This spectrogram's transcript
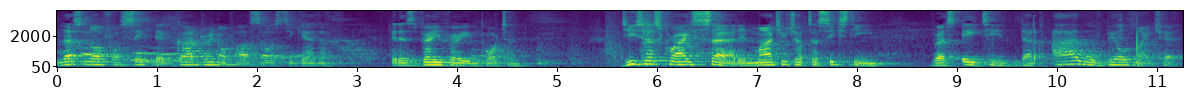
let's not forsake the gathering of ourselves together. It is very, very important. Jesus Christ said in Matthew chapter 16, verse 18, that I will build my church.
